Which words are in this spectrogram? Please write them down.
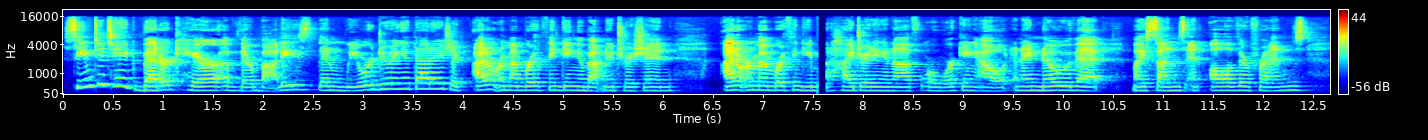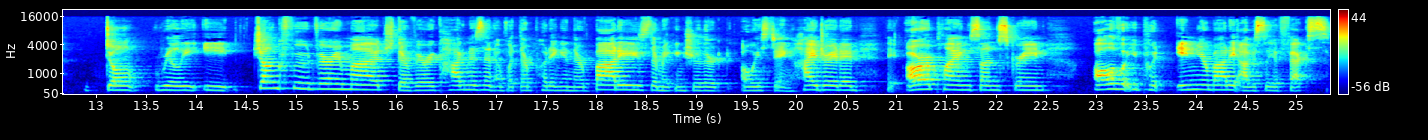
seem to take better care of their bodies than we were doing at that age. Like, I don't remember thinking about nutrition. I don't remember thinking hydrating enough or working out. And I know that my sons and all of their friends don't really eat junk food very much. They're very cognizant of what they're putting in their bodies. They're making sure they're always staying hydrated. They are applying sunscreen. All of what you put in your body obviously affects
